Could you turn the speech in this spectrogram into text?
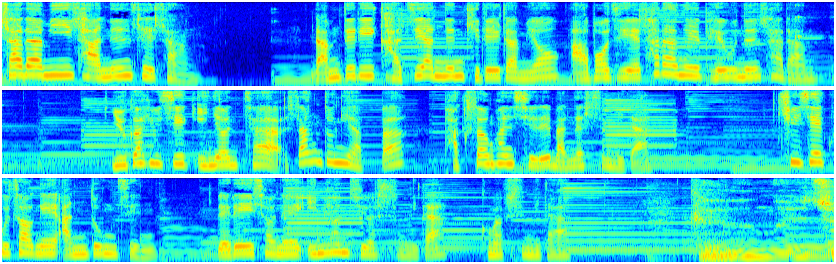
이 사람이 사는 세상. 남들이 가지 않는 길을 가며 아버지의 사랑을 배우는 사람. 육아휴직 2년차 쌍둥이 아빠 박성환 씨를 만났습니다. 취재 구성의 안동진, 내레이션의 임현주였습니다. 고맙습니다. 금을 주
